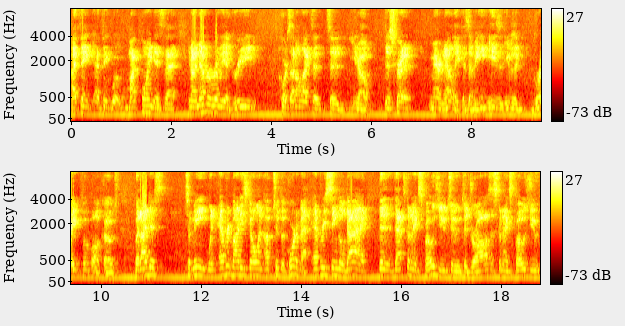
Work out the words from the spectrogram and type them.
I think I think what my point is that you know I never really agreed. Of course, I don't like to to you know discredit Marinelli because I mean he, he's he was a great football coach, but I just to me, when everybody's going up to the quarterback, every single guy, then that's going to expose you to, to draws. It's going to expose you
